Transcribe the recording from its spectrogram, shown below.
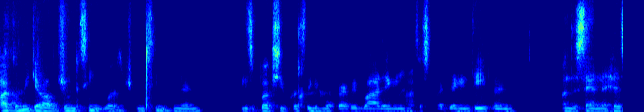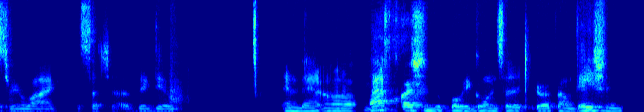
how can we get off Juneteenth? What is Juneteenth? And then these books you put together for everybody and have to start digging deep and understand the history and why it's such a big deal. And then uh, last question before we go into your foundation,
